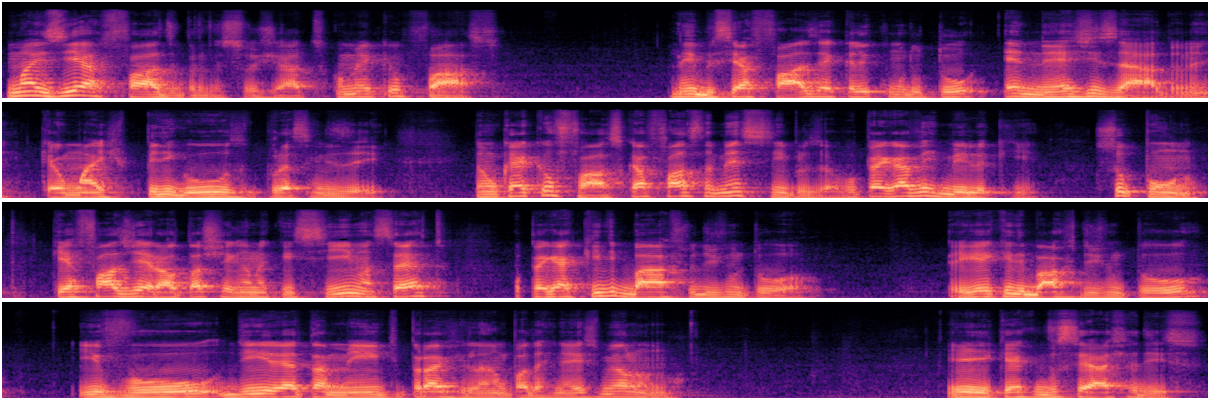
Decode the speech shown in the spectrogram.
Mas e a fase, professor Jatos? Como é que eu faço? Lembre-se, a fase é aquele condutor energizado, né? Que é o mais perigoso, por assim dizer. Então, o que é que eu faço? Que a fase também é simples. Ó. Vou pegar vermelho aqui. Supondo que a fase geral está chegando aqui em cima, certo? Vou pegar aqui debaixo do disjuntor. Ó. Peguei aqui debaixo do disjuntor e vou diretamente para as lâmpadas, não é isso, meu aluno? E aí, o que é que você acha disso?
